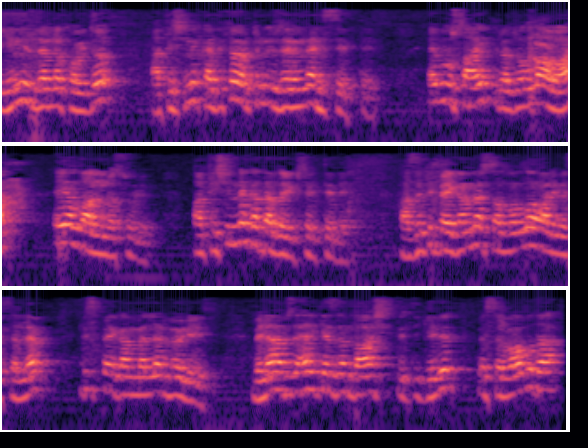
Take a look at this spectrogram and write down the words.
Elini üzerine koydu, ateşini kadife örtünün üzerinden hissetti. Ebu Said radıyallahu anh Ey Allah'ın Resulü ateşin ne kadar da yüksek dedi. Hazreti Peygamber sallallahu aleyhi ve sellem biz peygamberler böyleyiz. Bela bize herkesten daha şiddetli gelir ve sevabı da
